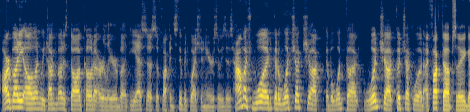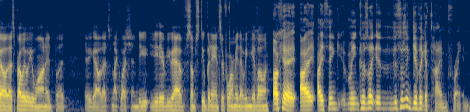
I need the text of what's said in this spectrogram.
Our buddy Owen, we talked about his dog Coda earlier, but he asked us a fucking stupid question here. So he says, How much wood could a woodchuck chuck if a woodchuck woodchuck could chuck wood? I fucked up, so there you go. That's probably what you wanted, but there you go. That's my question. Do, you, do either of you have some stupid answer for me that we can give Owen? Okay, I I think I mean because like it, this doesn't give like a time frame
